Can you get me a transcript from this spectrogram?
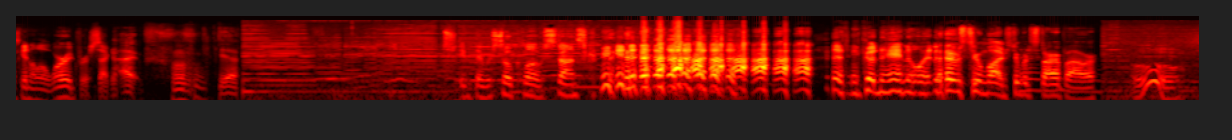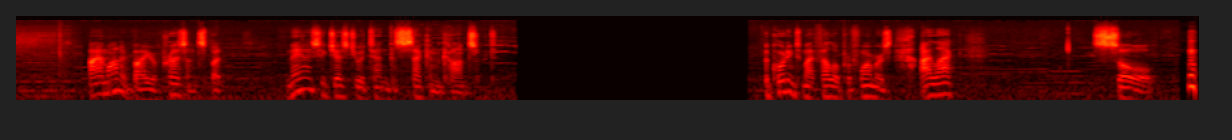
I was getting a little worried for a second. I, yeah. If they were so close on screen, they couldn't handle it. it was too much. Too much star power. Ooh. I am honored by your presence, but may I suggest you attend the second concert? According to my fellow performers, I lack soul.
